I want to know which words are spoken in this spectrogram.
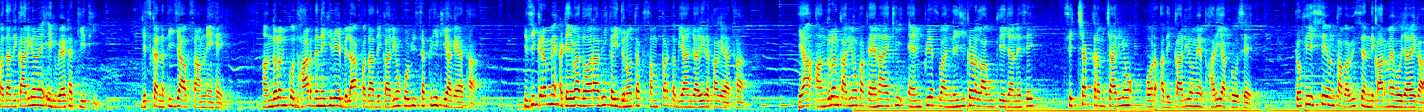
पदाधिकारियों ने एक बैठक की थी, जिसका नतीजा अब सामने है। आंदोलन को धार देने के लिए ब्लाक पदाधिकारियों को भी सक्रिय किया गया था। इसी क्रम में अटेवा द्वारा भी कई दिनों तक संपर्क अभियान जारी रखा गया था। यहाँ आंदोलनकारियों का कहना है कि एनपीएस व निजीकरण लागू किए जाने से शिक्षक कर्मचारियों और अधिकारियों में भारी आक्रोश है, क्योंकि इससे उनका भविष्य अंधकारमय हो जाएगा।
